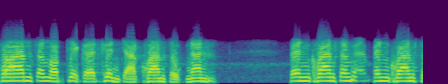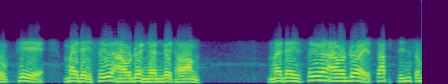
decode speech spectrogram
ความสงบที่เกิดขึ้นจากความสุขนั้น เป็นความสงเป็นความสุขที่ไม่ได้ซื้อเอาด้วยเงินด้วยทอง ไม่ได้ซื้อเอาด้วยทรัพย์สินสม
